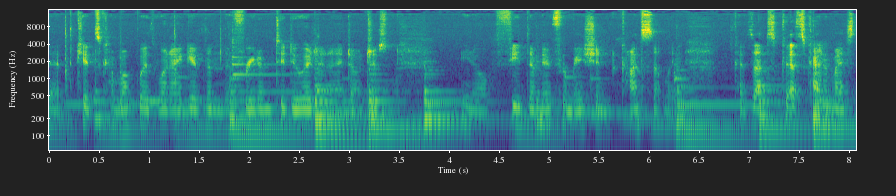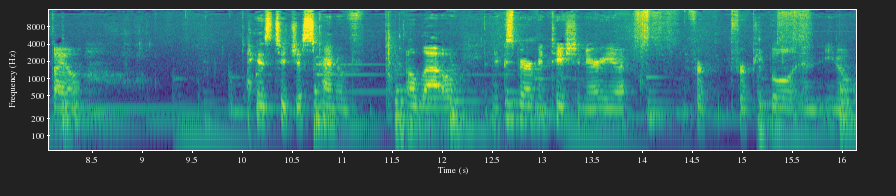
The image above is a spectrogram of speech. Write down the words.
that kids come up with when I give them the freedom to do it and I don't just, you know, feed them information constantly because that's that's kind of my style is to just kind of allow an experimentation area for people and you know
